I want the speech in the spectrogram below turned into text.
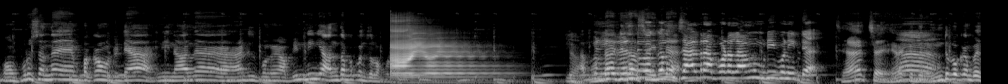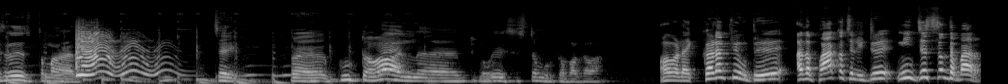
உன் புருஷன் தான் என் பக்கம் விட்டுட்டேன். இனி நான் தான் ஹேண்டில் பண்ணுவேன் அப்படின்னு நீங்கள் அந்த பக்கம் சொல்லக்கூடாது. அப்ப நீ பொண்டாட்டி ரெண்டு. பக்கம் சால்ரா போடலாம்னு முடிவு பண்ணிட்ட. எனக்கு இந்த ரெண்டு பக்கம் பேசுறது சுத்தமாகாது சரி இப்போ கூட்டவா இல்லை வீட்டுக்கு போய் சிஸ்டம் ஒர்க்கை பார்க்கவா? அவளை கிளப்பி விட்டு அதை பார்க்க சொல்லிட்டு நீ ஜஸ்ட் அதை பாரு.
